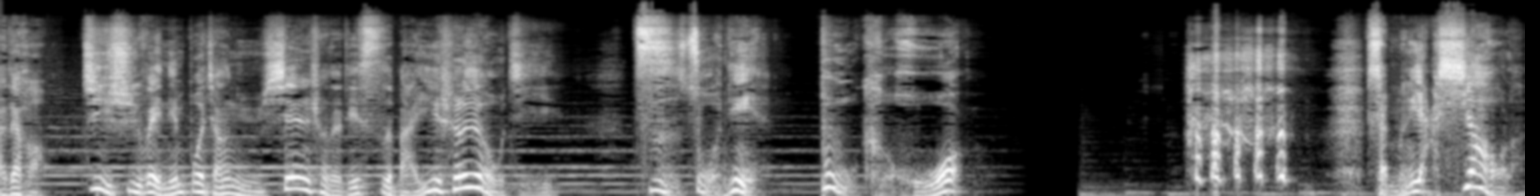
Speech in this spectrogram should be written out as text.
大家好，继续为您播讲《女先生》的第四百一十六集，自作孽不可活。哈哈哈哈！沈明雅笑了。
